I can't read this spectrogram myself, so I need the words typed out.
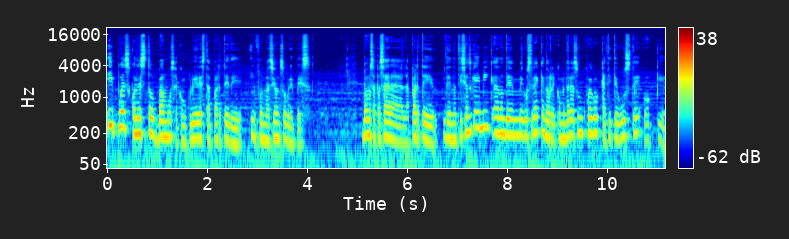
Y pues con esto vamos a concluir esta parte de información sobre PES. Vamos a pasar a la parte de noticias gaming, a donde me gustaría que nos recomendaras un juego que a ti te guste o que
